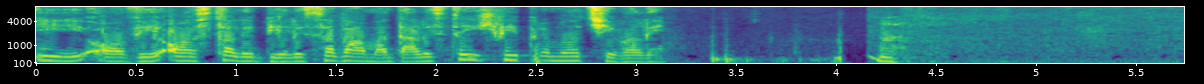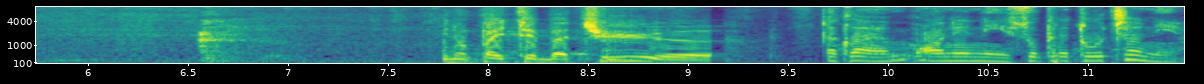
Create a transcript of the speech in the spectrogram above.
i ovi ostali bili sa vama, da li ste ih vi premlaćivali? Ils n'ont pas été battus. euh, Dakle, oni nisu pretučeni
